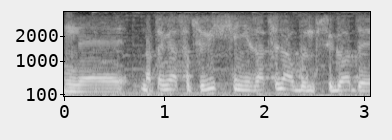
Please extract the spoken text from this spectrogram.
E, Natomiast oczywiście nie zaczynałbym przygody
